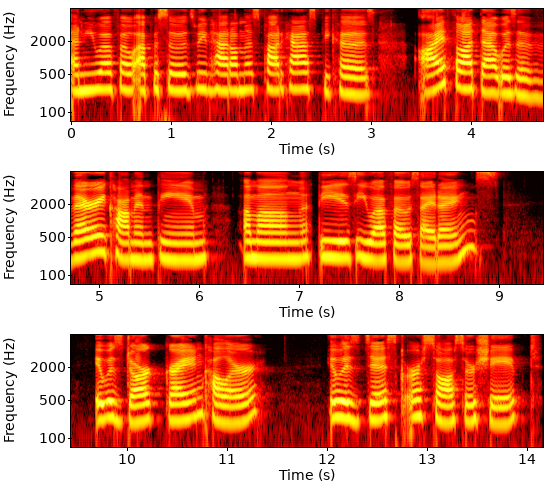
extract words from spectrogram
and UFO episodes we've had on this podcast because I thought that was a very common theme among these UFO sightings. It was dark gray in color, it was disc or saucer shaped,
